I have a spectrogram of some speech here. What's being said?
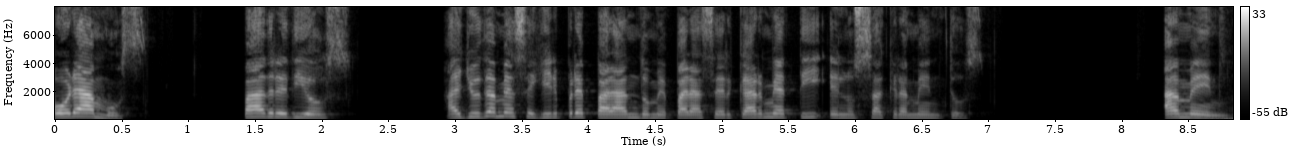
Oramos. Padre Dios, ayúdame a seguir preparándome para acercarme a ti en los sacramentos. Amén.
